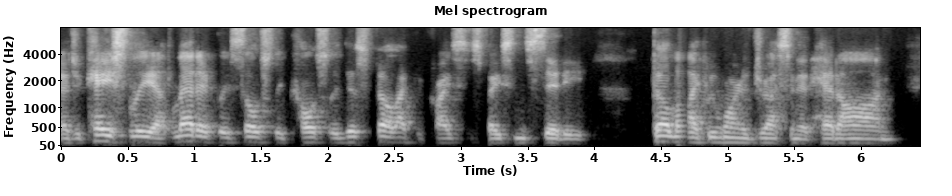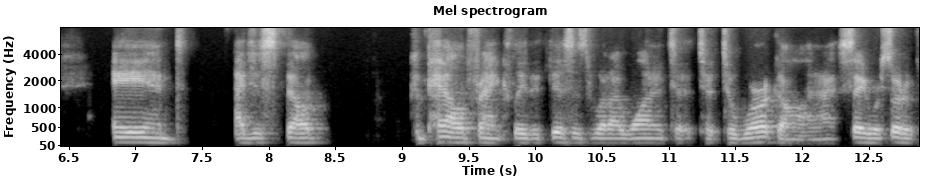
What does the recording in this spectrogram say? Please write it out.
educationally, athletically, socially, culturally, this felt like the crisis facing the city. Felt like we weren't addressing it head on. And I just felt compelled, frankly, that this is what I wanted to, to, to work on. I say we're sort of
